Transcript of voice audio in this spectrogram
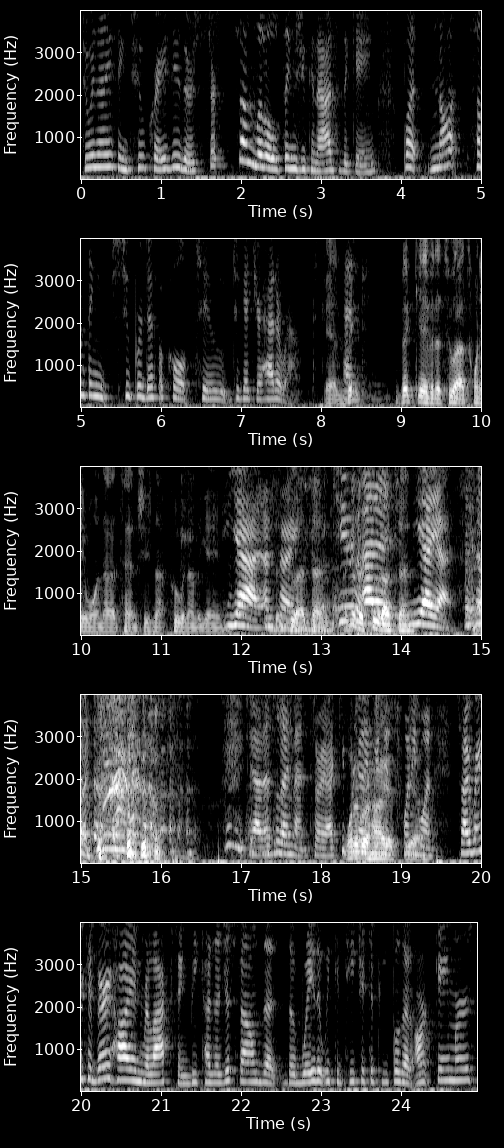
doing anything too crazy. There's cer- some little things you can add to the game, but not something super difficult to to get your head around. Yeah, and And- Vic, Vic gave it a 2 out of 21, not a 10. She's not pooing on the game. Yeah, I'm So sorry. 2 out of 10. Two I give it a 2 out out of- of 10. Yeah, yeah. No, yeah, that's what I meant. Sorry, I keep One of her forgetting highest, it's 21. So I ranked it very high and relaxing because I just found that the way that we could teach it to people that aren't gamers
